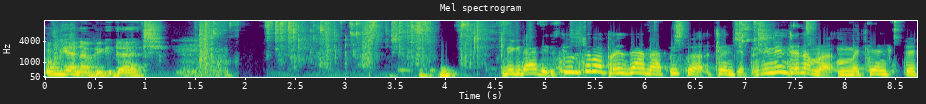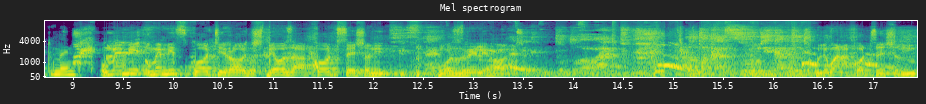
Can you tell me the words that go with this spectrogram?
Ongea na Big Daddy. Big Daddy, si ulisema president anaapishwa 20th. Ni nini tena mmechange statement? Umemi, umemiss court Roach. There was a court session it was really hot. Kulikuwa na court session.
